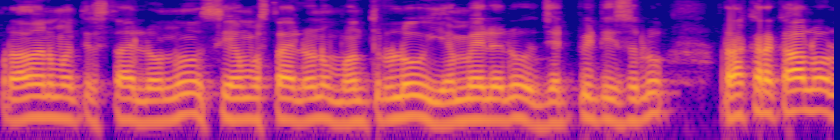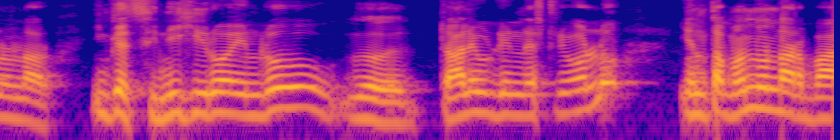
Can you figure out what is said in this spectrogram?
ప్రధానమంత్రి స్థాయిలోనూ సీఎం స్థాయిలోనూ మంత్రులు ఎమ్మెల్యేలు జడ్పీటీసీలు రకరకాల వాళ్ళు ఉన్నారు. ఇంకా సినీ హీరోయిన్లు టాలీవుడ్ ఇండస్ట్రీ వాళ్ళు ఇంతమంది ఉన్నారు బా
